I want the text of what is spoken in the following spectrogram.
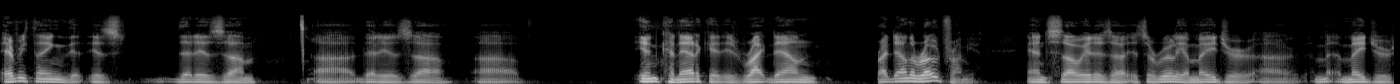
everything that is that is um, uh, that is uh, uh in Connecticut is right down right down the road from you, and so it is a it's a really a major uh, a major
